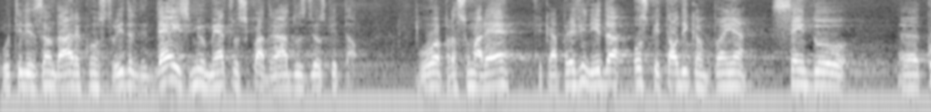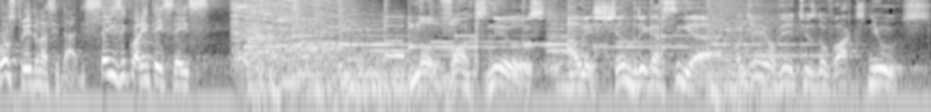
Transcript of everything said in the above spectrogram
utilizando a área construída de 10 mil metros quadrados de hospital. Boa para Sumaré ficar prevenida, hospital de campanha sendo eh, construído na cidade. 6 e 46 No Vox News, Alexandre Garcia. Bom dia, ouvintes do Vox News.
